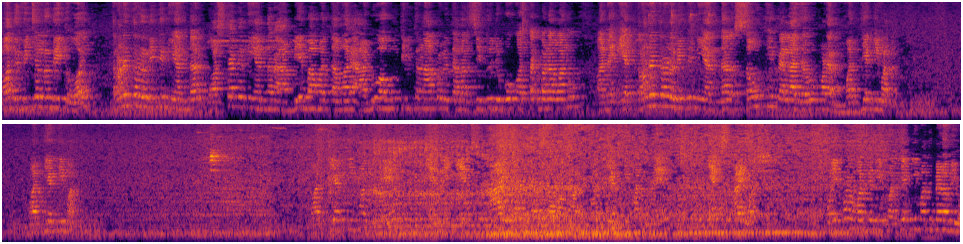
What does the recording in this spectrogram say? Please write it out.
પદ વિચલન રીત હોય ત્રણે ત્રણ રીતની અંદર, કોષ્ટકની અંદર આ બે બાબત તમારે આડું આવૃત્તિ વિતરણ આપેલું તમારે સીધું જ ઊભું કોષ્ટક બનાવવાનું અને એ ત્રણે ત્રણ રીતની અંદર સૌથી પહેલા જરૂર પડે મધ્ય કિંમત મધ્ય કિંમત મધ્ય કિંમત છે એને દર્શાવવામાં કિંમતને xi હોય કોઈ પણ વર્ગની મધ્ય કિંમત મેળવવી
